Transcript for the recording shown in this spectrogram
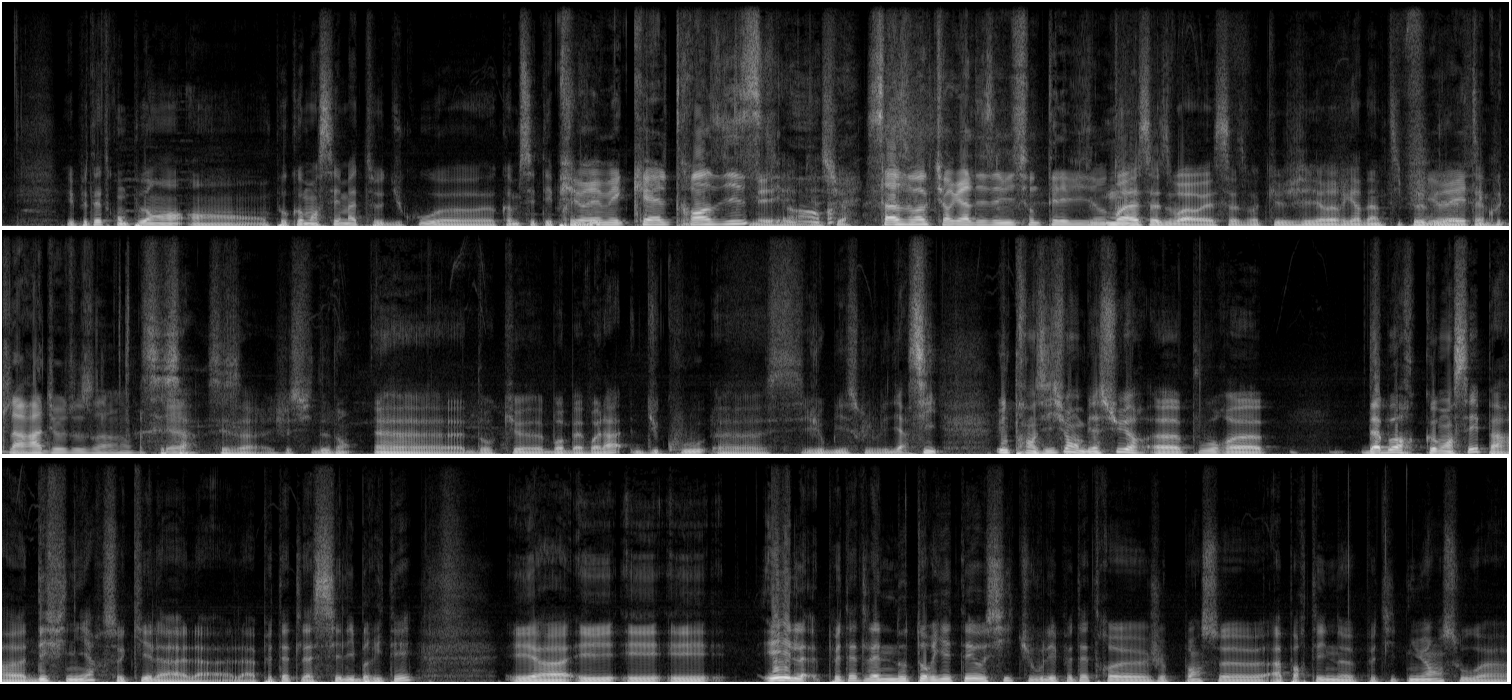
Et peut-être qu'on peut, en, en- on peut commencer, Matt, du coup, euh, comme c'était prévu. Purée, mais quelle mais transition bien sûr. Ça se voit que tu regardes des émissions de télévision. Moi, ça se voit, ouais, ça se voit que j'ai regardé un petit peu Purée, t'écoutes la radio, tout ça. hein, C'est que- ça, c'est ça, je suis dedans. Euh, donc, euh, bon, ben voilà, du coup, j'ai oublié ce que je voulais dire. Si, une transition, bien sûr, pour d'abord commencer par définir ce qui est la, la- la- peut-être la célébrité et, euh, et, et, et, et peut-être la notoriété aussi. Tu voulais peut-être, euh, je pense, euh, apporter une petite nuance ou euh,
